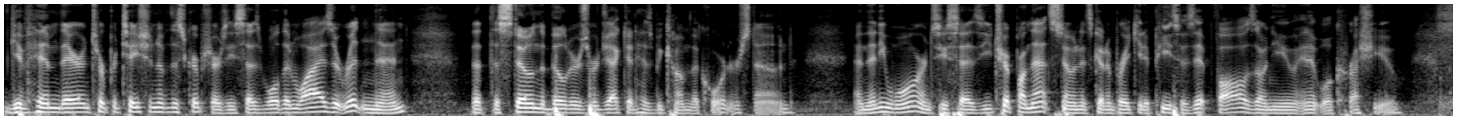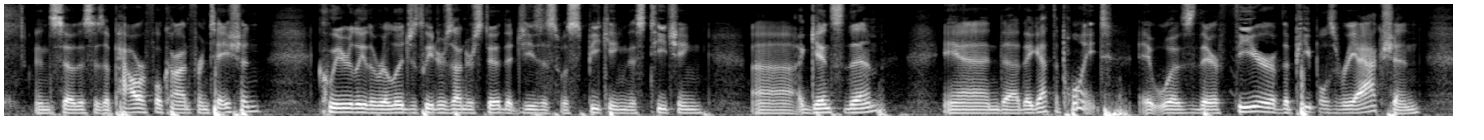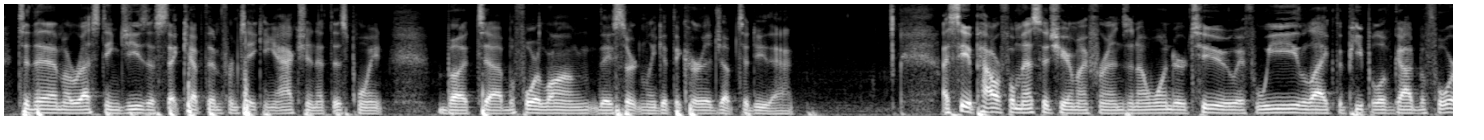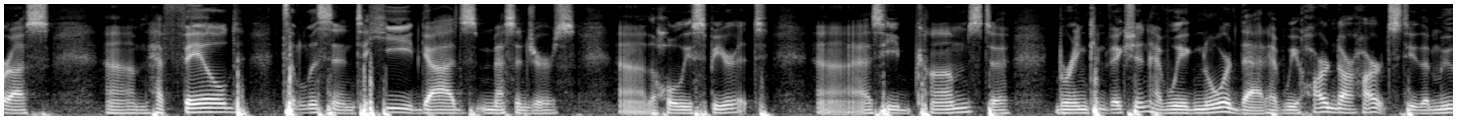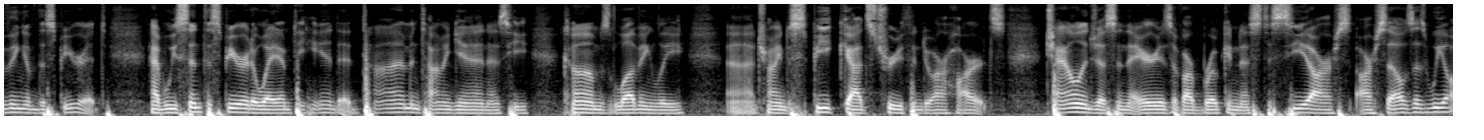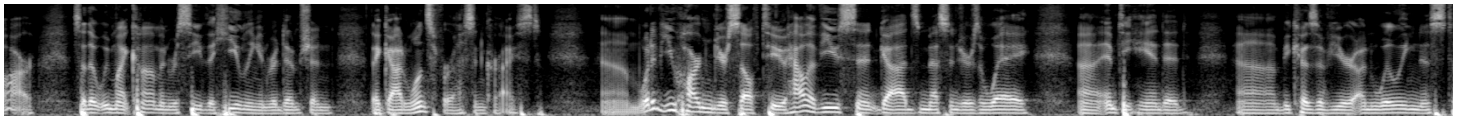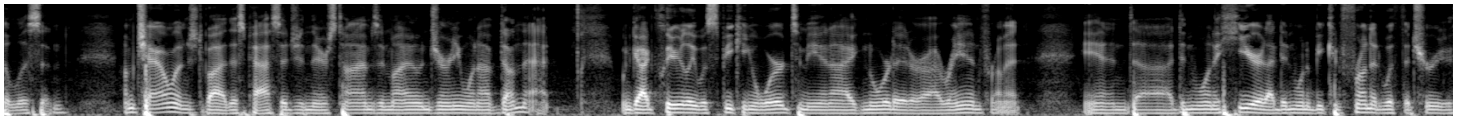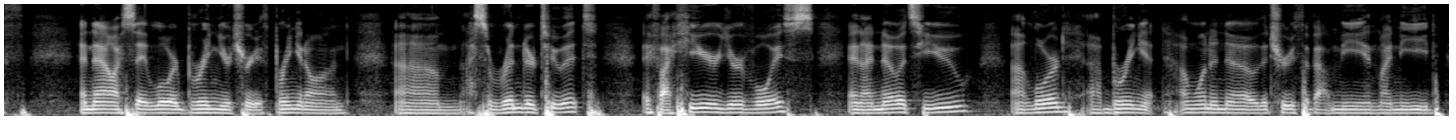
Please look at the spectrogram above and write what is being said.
give him their interpretation of the scriptures. He says, Well, then why is it written then that the stone the builders rejected has become the cornerstone? And then he warns, he says, You trip on that stone, it's going to break you to pieces. It falls on you and it will crush you. And so this is a powerful confrontation. Clearly, the religious leaders understood that Jesus was speaking this teaching uh, against them, and uh, they got the point. It was their fear of the people's reaction to them arresting Jesus that kept them from taking action at this point. But uh, before long, they certainly get the courage up to do that. I see a powerful message here, my friends, and I wonder too if we, like the people of God before us, um, have failed to listen, to heed God's messengers, uh, the Holy Spirit, uh, as He comes to bring conviction? Have we ignored that? Have we hardened our hearts to the moving of the Spirit? Have we sent the Spirit away empty handed time and time again as He comes lovingly, uh, trying to speak God's truth into our hearts, challenge us in the areas of our brokenness to see our, ourselves as we are, so that we might come and receive the healing and redemption that God wants for us in Christ? Um, what have you hardened yourself to? How have you sent God's messengers away uh, empty handed uh, because of your unwillingness to listen? I'm challenged by this passage, and there's times in my own journey when I've done that. When God clearly was speaking a word to me and I ignored it or I ran from it and uh, I didn't want to hear it, I didn't want to be confronted with the truth. And now I say, Lord, bring your truth, bring it on. Um, I surrender to it. If I hear your voice and I know it's you, uh, Lord, uh, bring it. I want to know the truth about me and my need.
